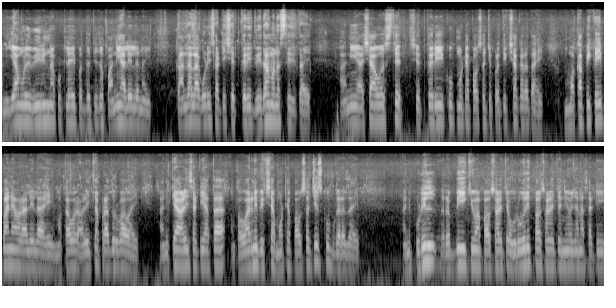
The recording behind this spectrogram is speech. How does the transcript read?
आणि यामुळे विहिरींना कुठल्याही पद्धतीचं पाणी आलेलं नाही. कांदा लागवडीसाठी शेतकरी द्विधा मनस्थितीत आहे. आणि अशा अवस्थेत शेतकरी खूप मोठ्या पावसाची प्रतीक्षा करत आहे. मका पीकही पाण्यावर आलेलं आहे. मकावर अळीचा प्रादुर्भाव आहे. आणि त्या अळीसाठी आता फवारणीपेक्षा मोठ्या पावसाचीच खूप गरज आहे. आणि पुढील रब्बी किंवा पावसाळ्याच्या उर्वरित पावसाळ्याच्या नियोजनासाठी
